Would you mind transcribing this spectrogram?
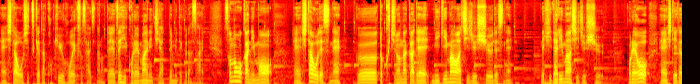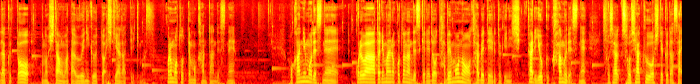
えー舌を押し付けた呼吸法エクササイズなので、ぜひこれ毎日やってみてください。その他にも、えー舌をですね、ぐーっと口の中で右回し10周ですね。で、左回し10周。これを、えーしていただくと、この舌もまた上にぐーっと引き上がっていきます。これもとっても簡単ですね。他にもですね、これは当たり前のことなんですけれど、食べ物を食べている時にしっかりよく噛むですね。咀嚼咀嚼をしてください。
